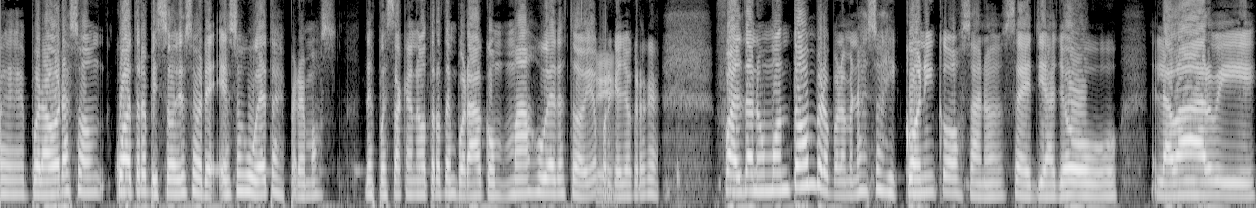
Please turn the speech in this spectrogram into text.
Eh, por ahora son cuatro episodios sobre esos juguetes. Esperemos después sacan otra temporada con más juguetes todavía, Sí. porque yo creo que faltan un montón, pero por lo menos esos icónicos, o sea, no sé, G.I. Joe, la Barbie,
